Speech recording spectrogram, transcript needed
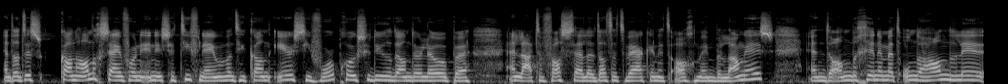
En dat is, kan handig zijn voor een initiatiefnemer, want die kan eerst die voorprocedure dan doorlopen en laten vaststellen dat het werk in het algemeen belang is. En dan beginnen met onderhandelen,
